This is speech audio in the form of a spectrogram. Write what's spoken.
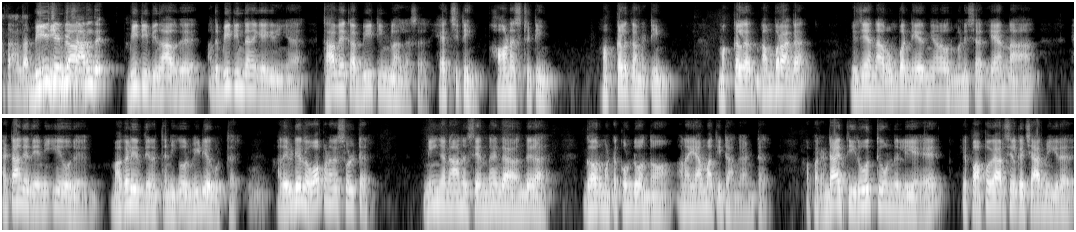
அது அந்த பிஜேபி தான். சார்ந்து. பி டீம் தான் ஆகுது. அந்த பி டீம் தானே கேட்குறீங்க தாவேக்கா பி டீம்லாம் இல்லை sir H team honest team மக்களுக்கான டீம் மக்களை நம்புகிறாங்க விஜயண்ணா ரொம்ப நேர்மையான ஒரு மனுஷர். ஏன்னா எட்டாம் தேதி அன்னைக்கு ஒரு மகளிர் தினத்தன்னைக்கு ஒரு வீடியோ கொடுத்தார். அந்த வீடியோவில் ஓப்பனாகவே சொல்லிட்டார். நீங்கள் நானும் சேர்ந்து இந்த வந்து கவர்மெண்ட்டை கொண்டு வந்தோம். ஆனால் ஏமாற்றிட்டாங்கன்ட்டார் அப்போ ரெண்டாயிரத்தி இருபத்தி ஒன்றுலேயே இப்போ அப்போவே அரசியல் கட்சி ஆரம்பிக்கிறார்.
